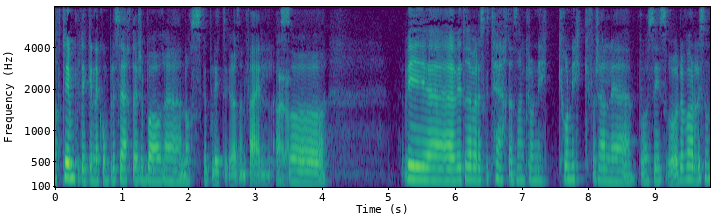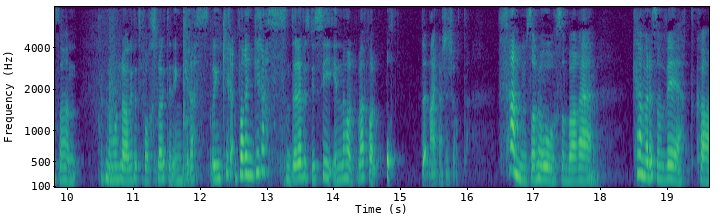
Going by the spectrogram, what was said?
at klimapolitikken er komplisert, det er ikke bare norske politikere sin feil. Altså, vi, eh, vi drev og diskuterte en sånn kronikk, kronikk forskjellige på CICERO, og det var liksom sånn at noen laget et forslag til en ingress, og ingress, bare ingressen til det vi skulle si, inneholdt i hvert fall åtte, nei, kanskje ikke åtte, fem sånne ord som bare mm. Hvem er det som vet hva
